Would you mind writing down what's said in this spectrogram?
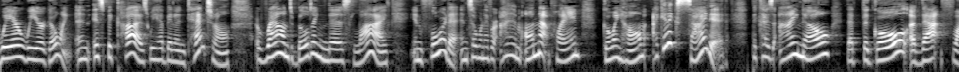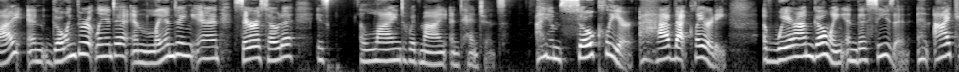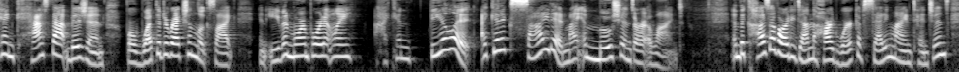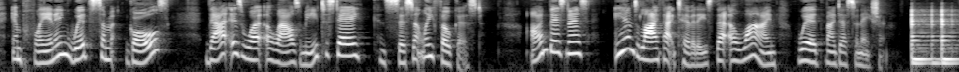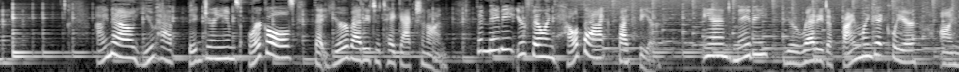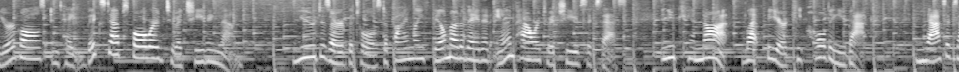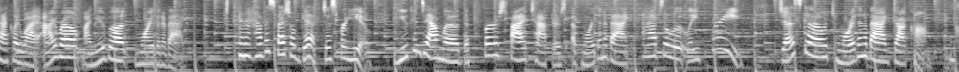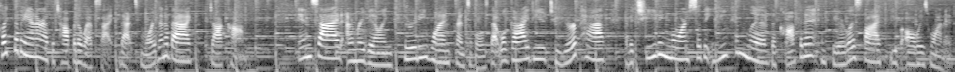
where we are going. And it's because we have been intentional around building this life in Florida. And so whenever I am on that plane going home, I get excited because I know that the goal of that flight and going through Atlanta and landing in Sarasota is aligned with my intentions. I am so clear. I have that clarity of where I'm going in this season, and I can cast that vision for what the direction looks like. And even more importantly, I can feel it. I get excited. My emotions are aligned. And because I've already done the hard work of setting my intentions and planning with some goals, that is what allows me to stay consistently focused on business and life activities that align with my destination. I know you have big dreams or goals that you're ready to take action on, but maybe you're feeling held back by fear. And maybe you're ready to finally get clear on your goals and take big steps forward to achieving them. You deserve the tools to finally feel motivated and empowered to achieve success. And you cannot let fear keep holding you back. And that's exactly why I wrote my new book, More Than a Bag. And I have a special gift just for you. You can download the first five chapters of More Than a Bag absolutely free. Just go to morethanabag.com and click the banner at the top of the website. That's morethanabag.com. Inside, I'm revealing 31 principles that will guide you to your path of achieving more so that you can live the confident and fearless life you've always wanted.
